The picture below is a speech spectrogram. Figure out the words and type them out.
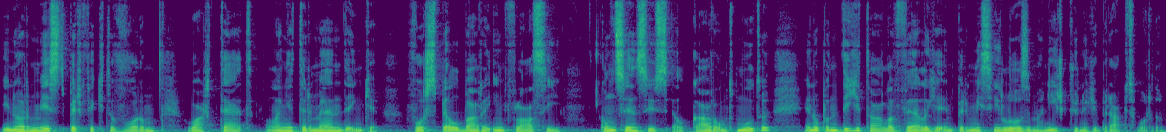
in haar meest perfecte vorm, waar tijd, lange termijn denken, voorspelbare inflatie, consensus elkaar ontmoeten en op een digitale, veilige en permissieloze manier kunnen gebruikt worden.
